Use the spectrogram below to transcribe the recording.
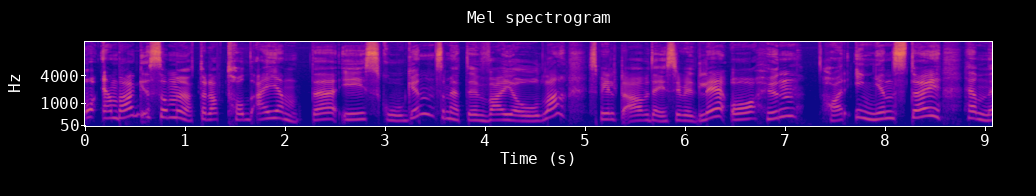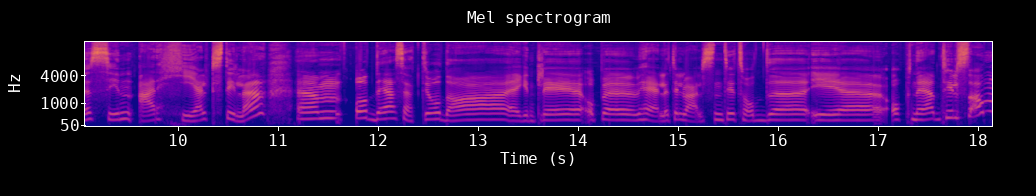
Og en dag så møter da Todd ei jente i skogen som heter Viola, spilt av Daisy Ridley, og hun har ingen støy. Hennes sinn er helt stille. Um, og det setter jo da egentlig opp uh, hele tilværelsen til Todd uh, i uh, opp-ned-tilstand.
